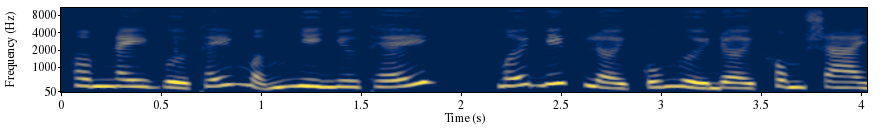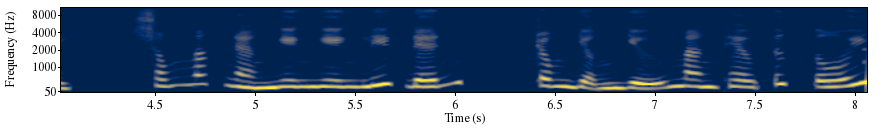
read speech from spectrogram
hôm nay vừa thấy Mẫn Nhi như thế, mới biết lời của người đời không sai, sóng mắt nàng nghiêng nghiêng liếc đến, trong giận dữ mang theo tức tối,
